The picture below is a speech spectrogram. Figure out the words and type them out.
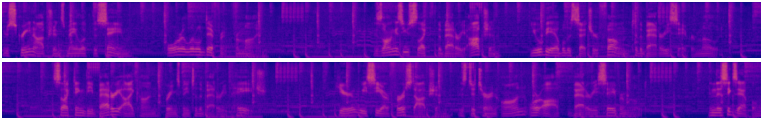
your screen options may look the same or a little different from mine. As long as you select the battery option, you will be able to set your phone to the battery saver mode. Selecting the battery icon brings me to the battery page. Here we see our first option is to turn on or off battery saver mode. In this example,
